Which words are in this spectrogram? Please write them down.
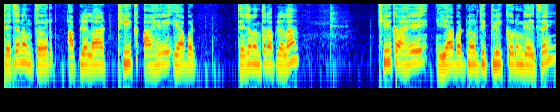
त्याच्यानंतर आपल्याला ठीक आहे या बट त्याच्यानंतर आपल्याला ठीक आहे या बटनावरती क्लिक करून घ्यायचं आहे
